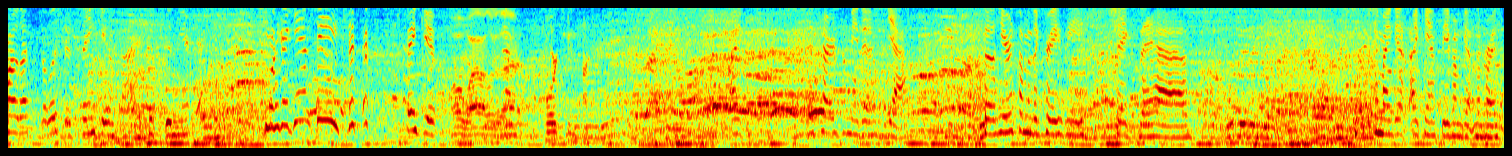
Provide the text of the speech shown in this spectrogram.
Oh, that's delicious. Thank you. Just in here. I'm like, I can't see. Thank you. Oh wow, look at that. 1400 I, it's hard for me to, yeah. So here's some of the crazy shakes they have. Am I get? I can't see if I'm getting the prices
